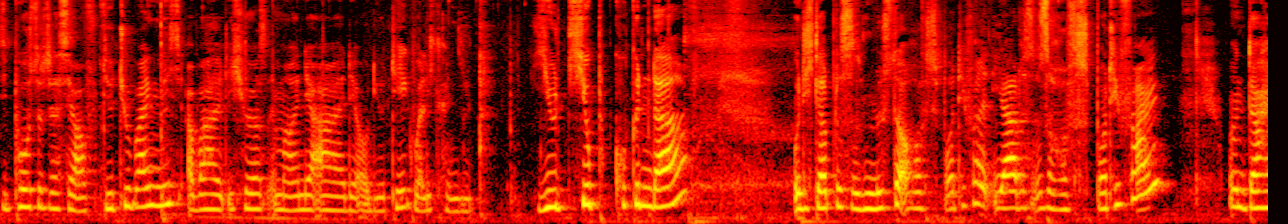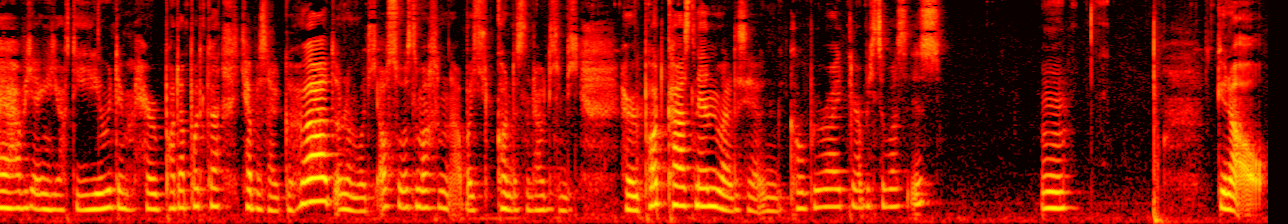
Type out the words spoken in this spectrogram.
sie postet das ja auf YouTube eigentlich, aber halt ich höre es immer in der ARD Audiothek, weil ich kein YouTube gucken darf. Und ich glaube, das müsste auch auf Spotify. Ja, das ist auch auf Spotify. Und daher habe ich eigentlich auch die Idee mit dem Harry Potter Podcast. Ich habe es halt gehört und dann wollte ich auch sowas machen, aber ich konnte es natürlich nicht Harry Podcast nennen, weil das ja irgendwie Copyright, glaube ich, sowas ist. Mhm. Genau.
